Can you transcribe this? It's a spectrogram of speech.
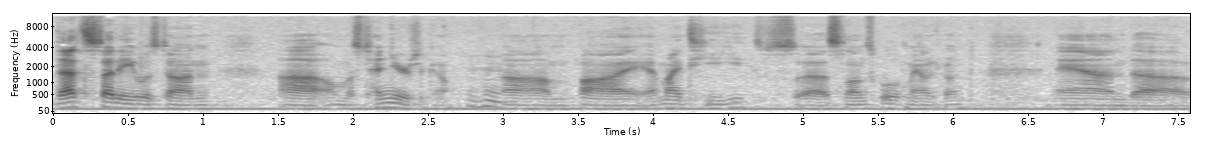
That study was done uh, almost 10 years ago Mhm. um, by MIT, uh, Sloan School of Management, and um,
